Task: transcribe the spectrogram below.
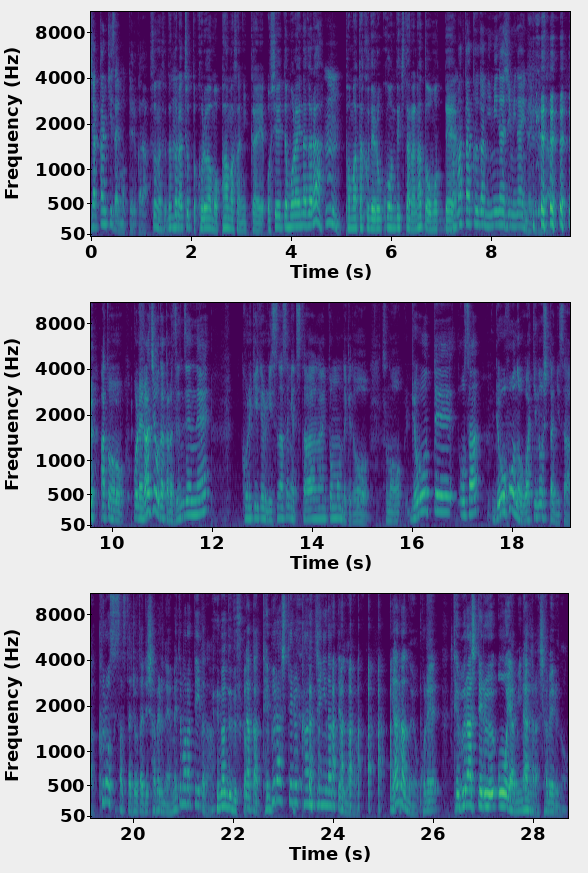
若干機材持ってるから。そうなんですよ。だからちょっとこれはもうパーマさんに一回教えてもらいながら、うん。パマタクで録音できたらなと思って。パマタクが耳なじみないんだけどさ。あとこれラジオだから全然ねこれ聞いてるリスナーさんには伝わらないと思うんだけどその両手をさ両方の脇の下にさクロスさせた状態で喋るのやめてもらっていいかな？えなんでですか？なんか手ぶらしてる感じになってるのよ。嫌なのよこれ。手ぶらしてる大家見ながら喋るの。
